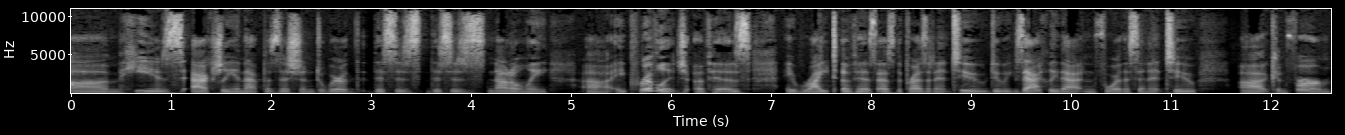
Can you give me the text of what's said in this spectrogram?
um, he is actually in that position to where this is this is not only uh, a privilege of his, a right of his as the president to do exactly that, and for the Senate to uh, confirm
